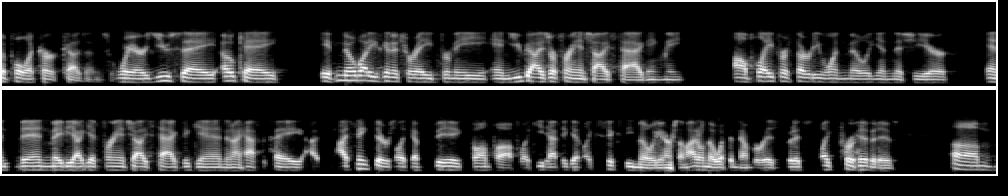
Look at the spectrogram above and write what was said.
to pull a Kirk Cousins, where you say, okay, if nobody's going to trade for me and you guys are franchise tagging me, I'll play for 31 million this year. And then maybe I get franchise tagged again and I have to pay. I, I think there's like a big bump up. Like he'd have to get like 60 million or something. I don't know what the number is, but it's like prohibitive. Um,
